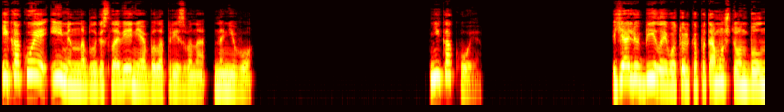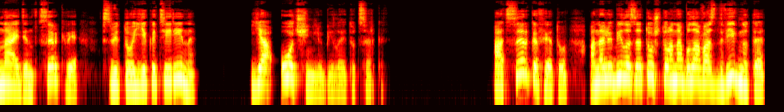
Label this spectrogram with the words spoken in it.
И какое именно благословение было призвано на него? Никакое. Я любила его только потому, что он был найден в церкви святой Екатерины. Я очень любила эту церковь. А церковь эту она любила за то, что она была воздвигнута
